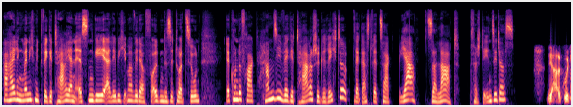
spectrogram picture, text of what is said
Herr Heiling, wenn ich mit Vegetariern essen gehe, erlebe ich immer wieder folgende Situation. Der Kunde fragt, haben Sie vegetarische Gerichte? Der Gastwirt sagt, ja, Salat. Verstehen Sie das? Ja, gut.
